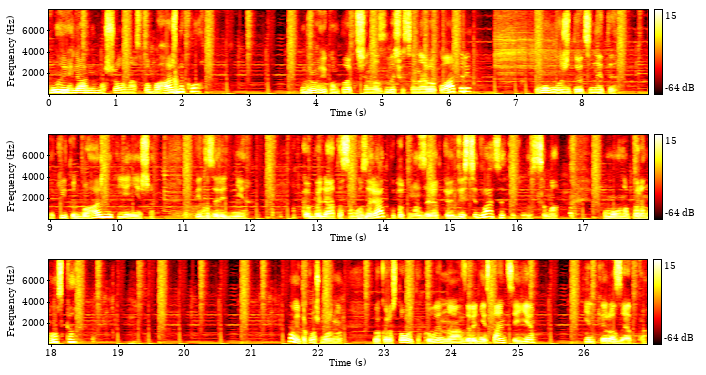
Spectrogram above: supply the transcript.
Ну і глянемо, що у нас по багажнику. Другий комплект ще у нас залишився на евакуаторі, тому можете оцінити, який тут багажник є ніша під зарядні кабеля та саму зарядку. Тут у нас зарядка від 220, тут у нас сама умовна переноска. Ну і також можна використовувати, коли на зарядній станції є тільки розетка.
